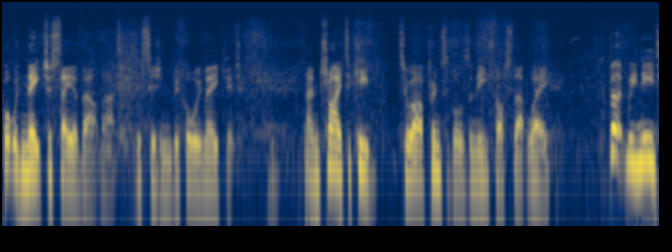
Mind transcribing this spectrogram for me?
what would nature say about that decision before we make it, and try to keep to our principles and ethos that way. But we need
